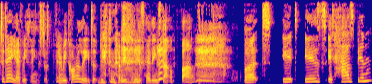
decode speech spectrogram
Today, everything's just very correlated because everything is heading south fast. But It is, it has been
